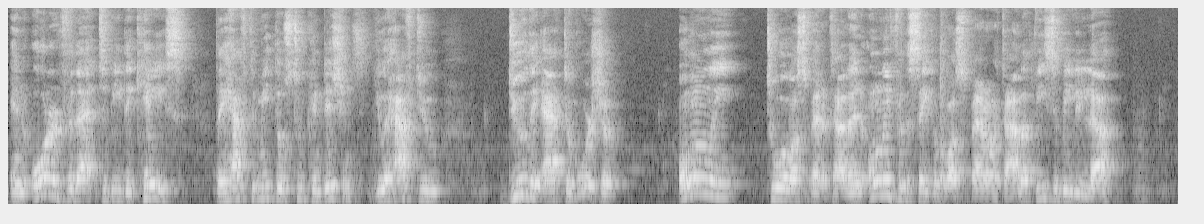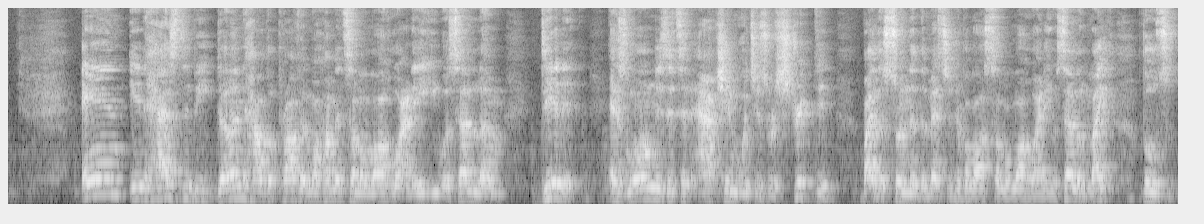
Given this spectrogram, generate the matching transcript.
in order for that to be the case, they have to meet those two conditions. You have to do the act of worship only to Allah subhanahu wa ta'ala and only for the sake of Allah subhanahu wa ta'ala, fi sabilillah. And it has to be done how the Prophet Muhammad wasallam did it, as long as it's an action which is restricted by the sunnah the Messenger of Allah sallallahu alayhi wasallam, like those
